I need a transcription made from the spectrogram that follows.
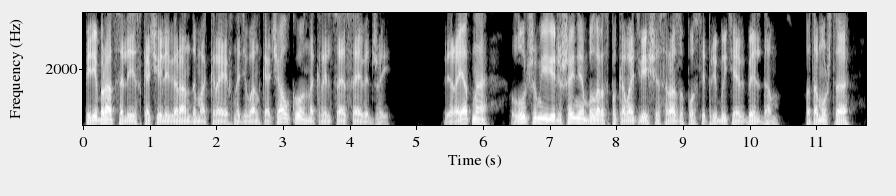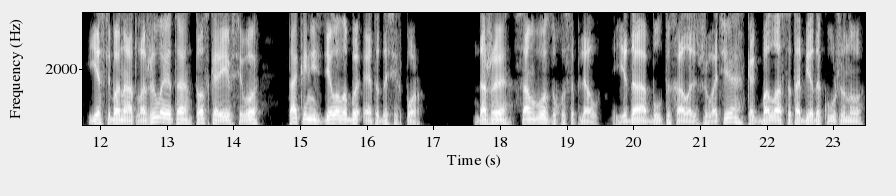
перебраться ли с качели веранды Маккреев на диван-качалку на крыльце Сэвиджей. Вероятно, лучшим ее решением было распаковать вещи сразу после прибытия в Бельдам, потому что, если бы она отложила это, то, скорее всего, так и не сделала бы это до сих пор. Даже сам воздух усыплял, еда бултыхалась в животе, как балласт от обеда к ужину,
